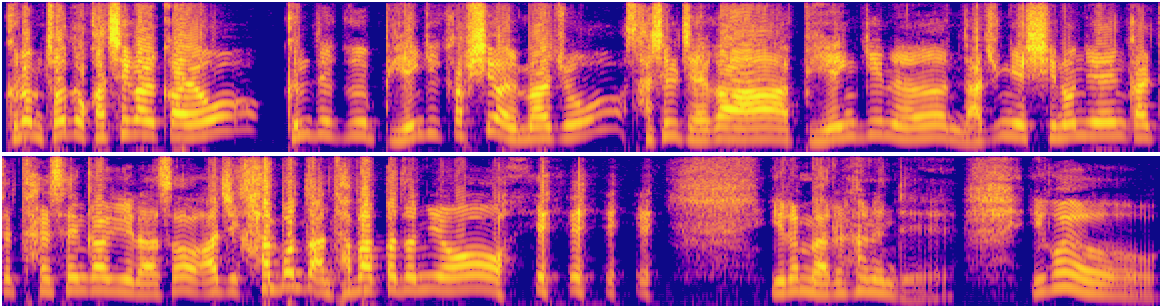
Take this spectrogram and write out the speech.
그럼 저도 같이 갈까요? 근데 그 비행기 값이 얼마죠? 사실 제가 비행기는 나중에 신혼여행 갈 때 탈 생각이라서 아직 한 번도 안 타봤거든요. 이런 말을 하는데 이거요.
